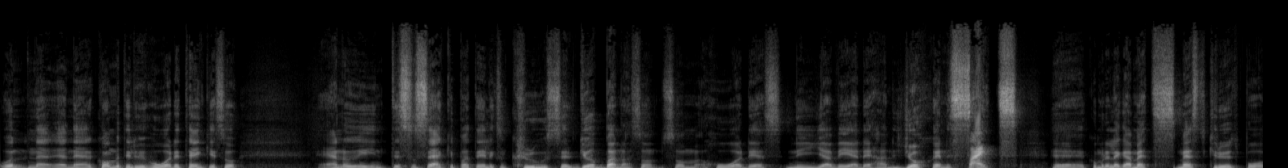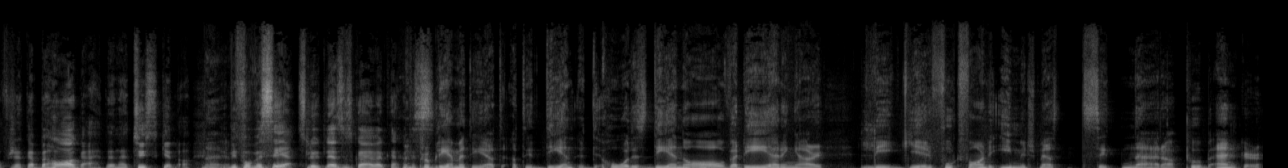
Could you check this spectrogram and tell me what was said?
Och när, när det kommer till hur HD tänker så är jag nog inte så säker på att det är liksom cruisergubbarna som, som HDs nya VD, han Jochen Seitz, eh, kommer att lägga mest, mest krut på att försöka behaga den här tysken då. Nej. Vi får väl se. Slutligen så ska jag väl kanske... Men problemet är att, att DN, HDs DNA och värderingar ligger fortfarande imagemässigt nära Pub Anchor.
